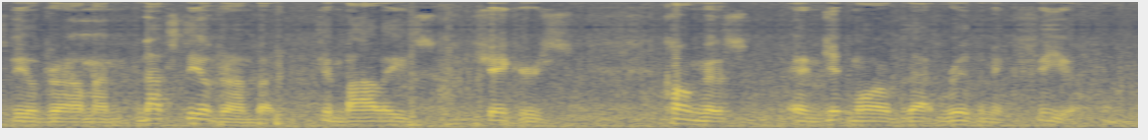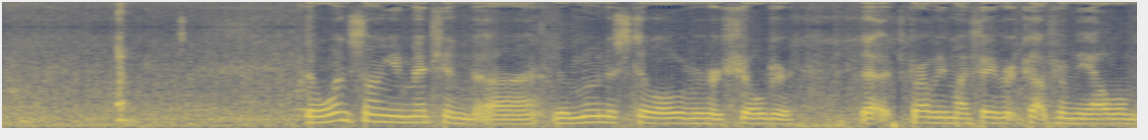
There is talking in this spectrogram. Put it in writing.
steel drum, I'm, not steel drum, but timbales, shakers, congas, and get more of that rhythmic feel. The one song you mentioned, uh, "The Moon Is Still Over Her Shoulder," that's probably my favorite cut from the album.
